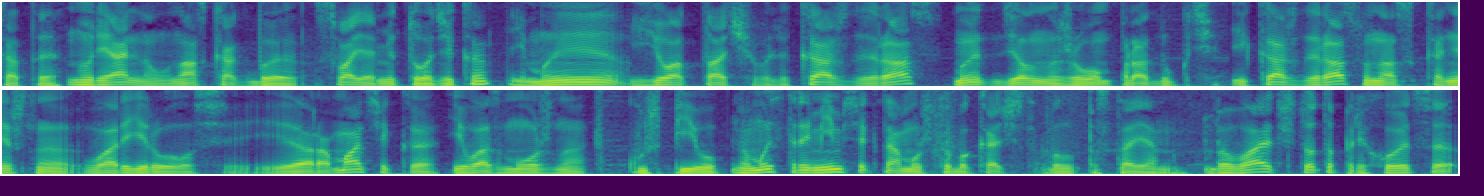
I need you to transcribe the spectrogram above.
ЦКТ. Ну, реально, у нас как бы своя методика, и мы ее оттачивали. Каждый раз мы это делаем на живом продукте. И каждый раз у нас, конечно, варьировался и ароматика, и, возможно, вкус пива. Но мы стремимся к тому, чтобы качество было постоянным. Бывает, что-то приходится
